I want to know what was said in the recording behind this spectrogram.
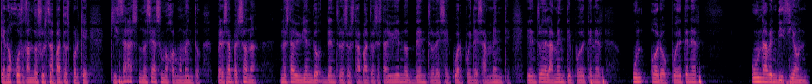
que no juzgando sus zapatos porque quizás no sea su mejor momento, pero esa persona no está viviendo dentro de esos zapatos, está viviendo dentro de ese cuerpo y de esa mente. Y dentro de la mente puede tener un oro, puede tener una bendición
